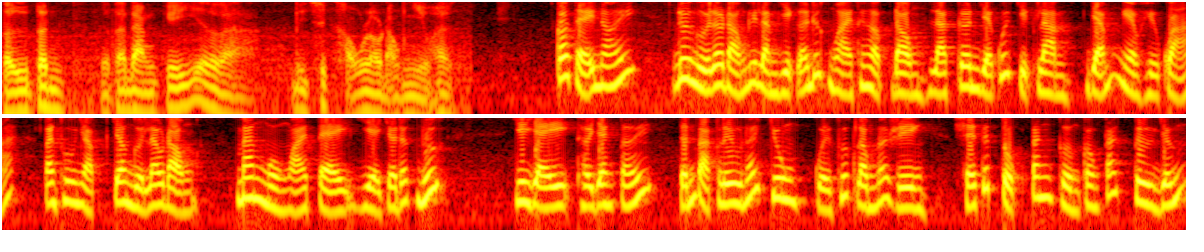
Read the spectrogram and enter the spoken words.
tự tin người ta đăng ký là đi xuất khẩu lao động nhiều hơn. Có thể nói, đưa người lao động đi làm việc ở nước ngoài theo hợp đồng là kênh giải quyết việc làm, giảm nghèo hiệu quả, tăng thu nhập cho người lao động, mang nguồn ngoại tệ về cho đất nước. Vì vậy, thời gian tới, tỉnh Bạc Liêu nói chung, huyện Phước Long nói riêng sẽ tiếp tục tăng cường công tác tư vấn,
